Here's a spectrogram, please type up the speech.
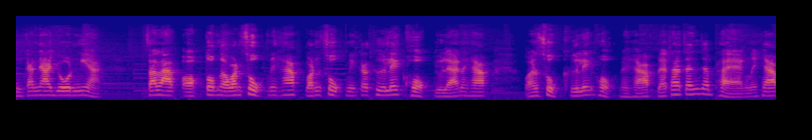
1 กันยายนเนี่ยสลากออกตรงกับวันศุกร์นะครับ วันศุกร์นี่ก็คือเลข 6 อยู่แล้วนะครับ วันศุกร์คือเลข 6 นะครับ และถ้าท่านจะแผลงนะครับ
